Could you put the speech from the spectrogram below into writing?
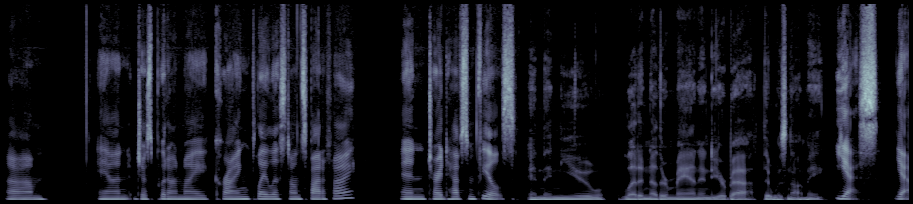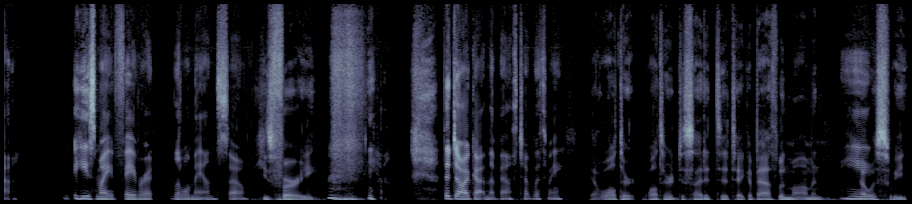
um, and just put on my crying playlist on Spotify and tried to have some feels. And then you let another man into your bath that was not me. Yes. Yeah. He's my favorite little man. So He's furry. yeah. The dog got in the bathtub with me. Yeah, Walter Walter decided to take a bath with mom and He, that was sweet.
